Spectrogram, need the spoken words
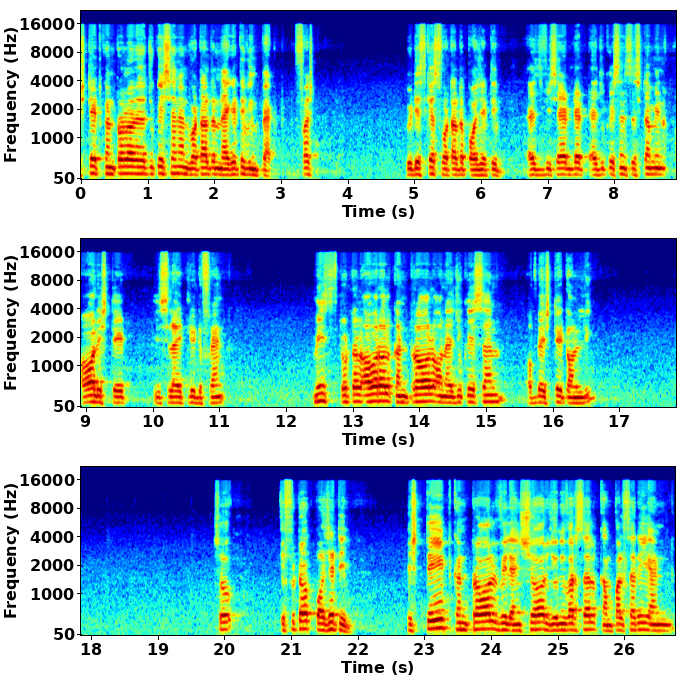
state control or education and what are the negative impact first we discuss what are the positive. As we said that education system in all state is slightly different. Means total overall control on education of the state only. So if we talk positive, state control will ensure universal, compulsory and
